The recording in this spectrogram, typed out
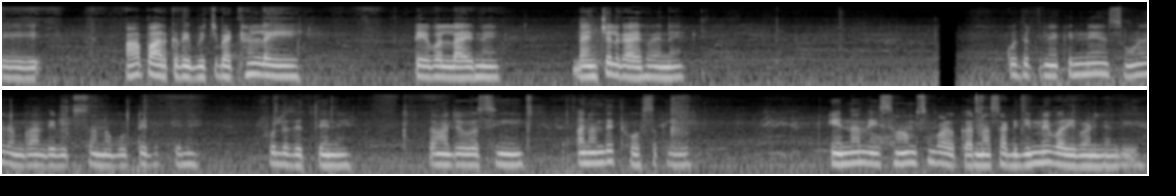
ਤੇ ਆਹ ਪਾਰਕ ਦੇ ਵਿੱਚ ਬੈਠਣ ਲਈ ਟੇਬਲ ਲਾਏ ਨੇ, ਬੈਂਚ ਲਗਾਏ ਹੋਏ ਨੇ। ਕੁਦਰਤ ਨੇ ਕਿੰਨੇ ਸੋਹਣੇ ਰੰਗਾਂ ਦੇ ਵਿੱਚ ਸਾਨੂੰ ਬੂਟੇ ਦਿੱਤੇ ਨੇ, ਫੁੱਲ ਦਿੱਤੇ ਨੇ, ਤਾਂ ਜੋ ਅਸੀਂ ਆਨੰਦਿਤ ਹੋ ਸਕੀਏ। ਇਹਨਾਂ ਦੀ ਸਾਂਭ ਸੰਭਾਲ ਕਰਨਾ ਸਾਡੀ ਜ਼ਿੰਮੇਵਾਰੀ ਬਣ ਜਾਂਦੀ ਹੈ।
